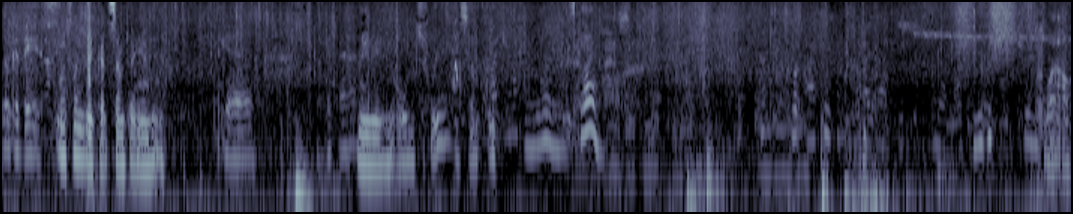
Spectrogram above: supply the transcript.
Look at this. Looks like they've got something in here. Yeah. Look at that. Maybe an old tree or something. Mm, Let's go. Wow.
